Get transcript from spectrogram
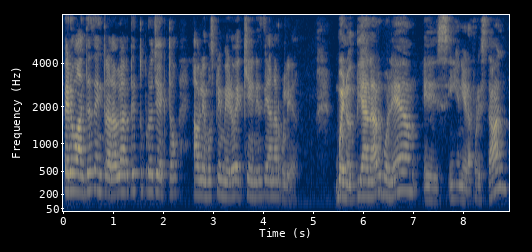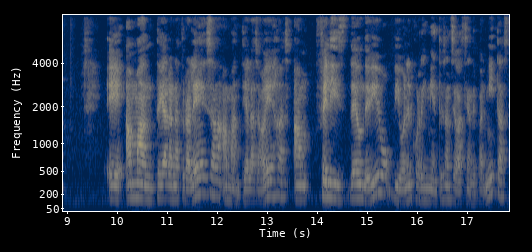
Pero antes de entrar a hablar de tu proyecto, hablemos primero de quién es Diana Arboleda. Bueno, Diana Arboleda es ingeniera forestal, eh, amante a la naturaleza, amante a las abejas, feliz de donde vivo, vivo en el corregimiento de San Sebastián de Palmitas,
